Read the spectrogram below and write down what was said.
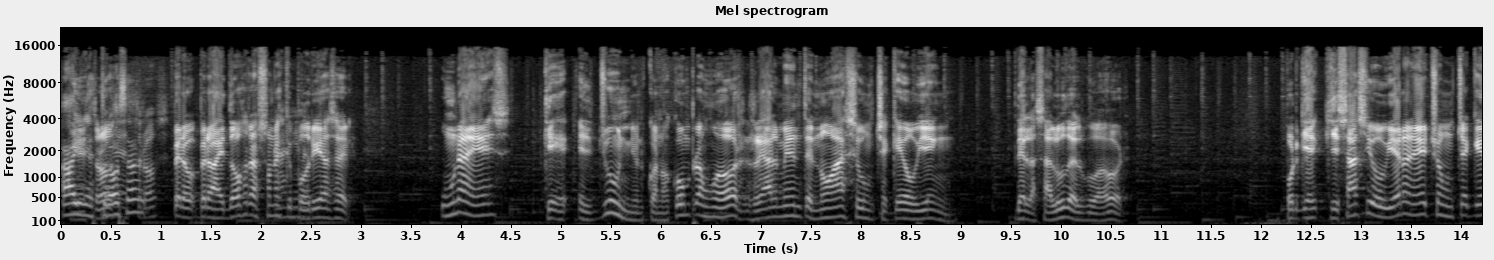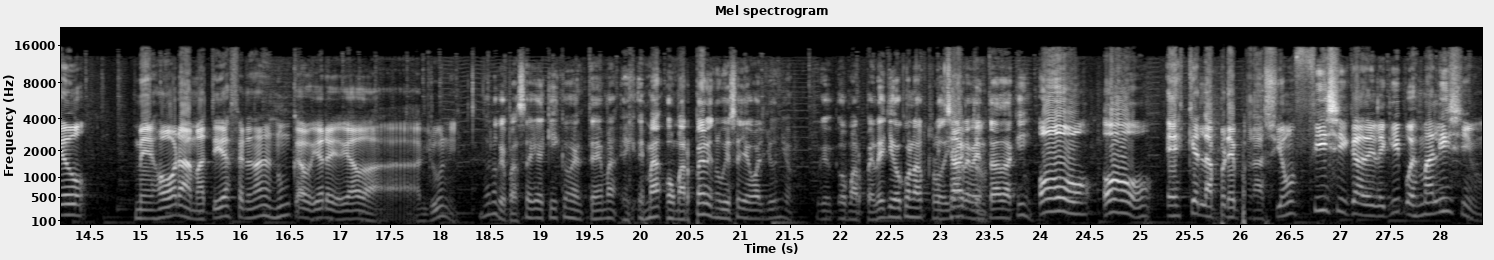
Ay, Inestrosa. Nestroza. Pero, pero hay dos razones que podría ser. Una es que el Junior, cuando compra un jugador, realmente no hace un chequeo bien de la salud del jugador. Porque quizás si hubieran hecho un chequeo mejor a Matías Fernández, nunca hubiera llegado al Junior. No, lo que pasa es que aquí con el tema. Es es más, Omar Pérez no hubiese llegado al Junior. Porque Omar Pérez llegó con la rodilla Exacto. reventada aquí. O, o es que la preparación física del equipo es malísimo.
